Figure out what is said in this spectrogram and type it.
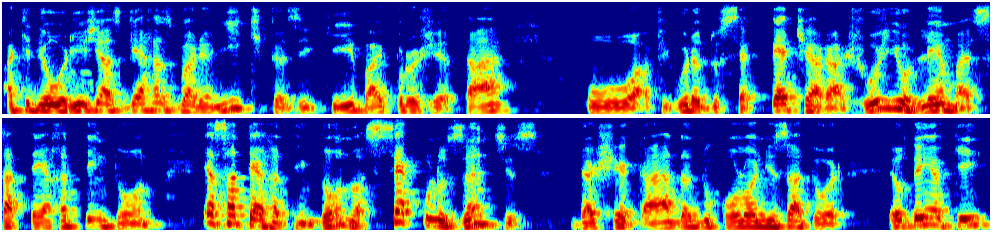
a que deu origem às guerras guaraníticas e que vai projetar o, a figura do Sepete Araju e o lema Essa terra tem dono. Essa terra tem dono há séculos antes da chegada do colonizador. Eu tenho aqui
